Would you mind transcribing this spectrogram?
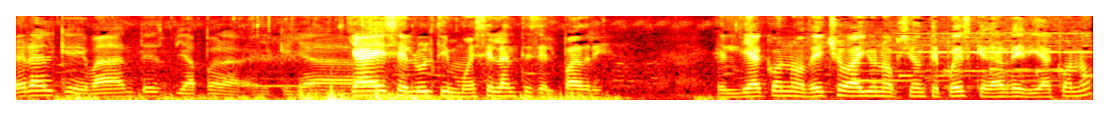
Era el que va antes, ya para el que ya. Ya es el último, es el antes del padre. El diácono, de hecho hay una opción, te puedes quedar de diácono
